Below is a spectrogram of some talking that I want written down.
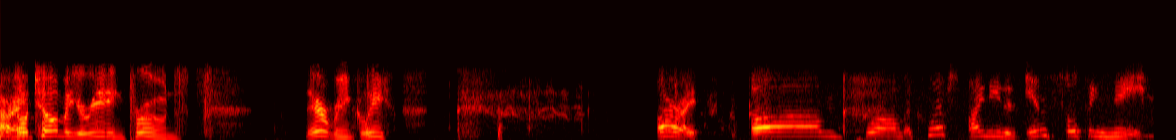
All right. Don't tell me you're eating prunes. They're wrinkly. All right. Um, from Eclipse, I need an insulting name.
